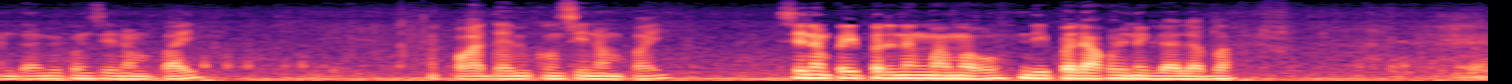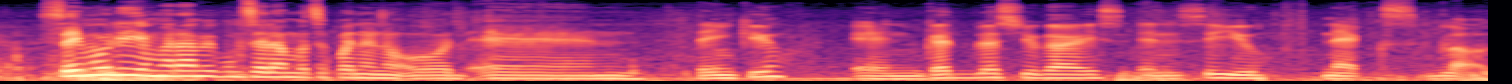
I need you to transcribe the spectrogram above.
ang dami kong sinampay. Napakadami kong sinampay sinampay pala ng mama ko hindi pala ako yung naglalaba sa muli marami pong salamat sa panonood and thank you and God bless you guys and see you next vlog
